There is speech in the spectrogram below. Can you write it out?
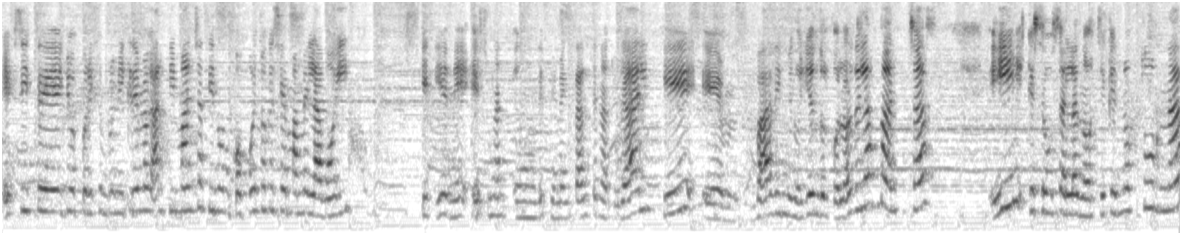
existe, yo por ejemplo, mi crema antimancha tiene un compuesto que se llama Melavoid, que tiene, es un despigmentante natural que va disminuyendo el color de las manchas y que se usa en la noche, que es nocturna.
